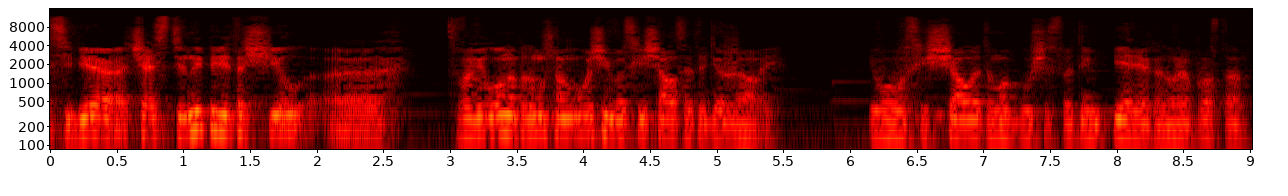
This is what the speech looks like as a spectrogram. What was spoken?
себе часть стены перетащил э, с Вавилона, потому что он очень восхищался этой державой. Его восхищало это могущество, эта империя, которая просто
